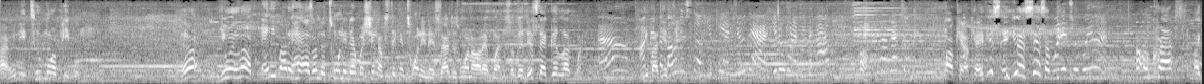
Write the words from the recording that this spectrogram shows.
right, we need two more people. Yeah, you in luck. Anybody has under 20 in their machine, I'm sticking 20 in this. I just won all that money. So good. This is that good luck money. Oh, You about the bonus though. You can't do that. You don't want to do that. No, that's okay. Okay, okay. If you say- you insist, I'm What did you win? on craps like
